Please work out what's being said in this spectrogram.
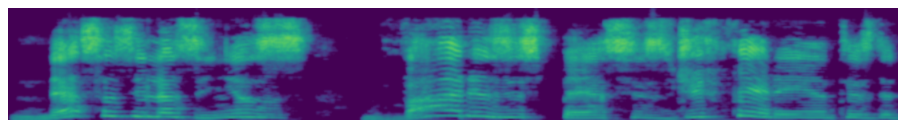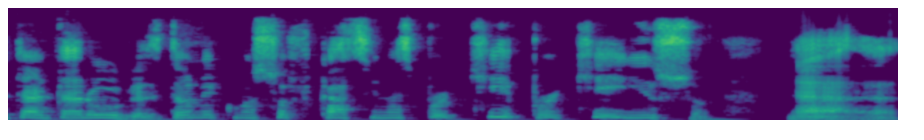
nessas ilhazinhas várias espécies diferentes de tartarugas. Então ele começou a ficar assim, mas por que? Por que isso? Né?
